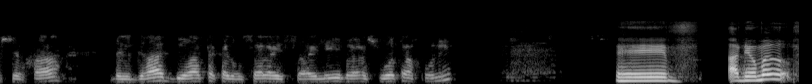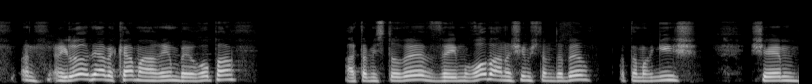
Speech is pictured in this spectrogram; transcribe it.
שלך, בלגרד, בירת הכדורסל הישראלי בשבועות האחרונים? אני אומר, אני לא יודע בכמה ערים באירופה אתה מסתובב, ועם רוב האנשים שאתה מדבר, אתה מרגיש שהם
